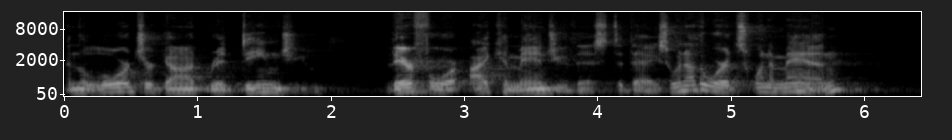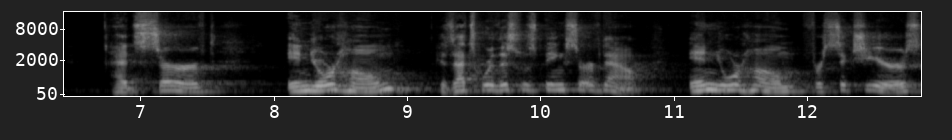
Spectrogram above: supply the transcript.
and the Lord your God redeemed you. Therefore, I command you this today. So, in other words, when a man had served in your home, because that's where this was being served out, in your home for six years,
